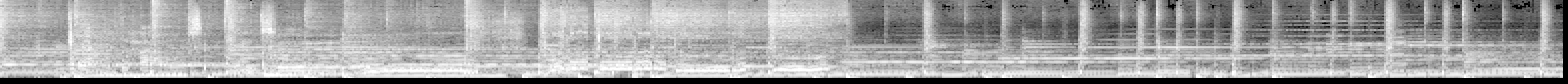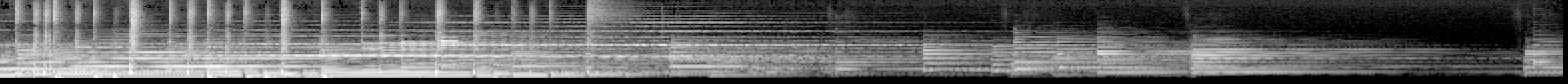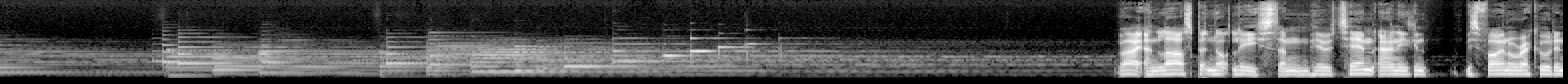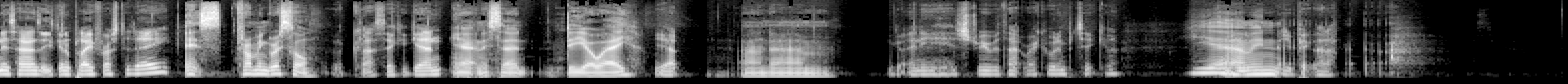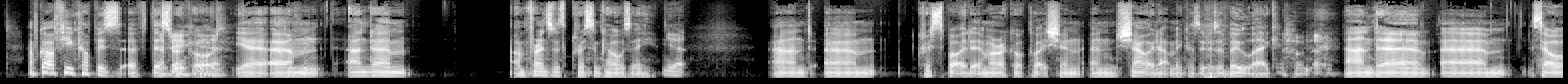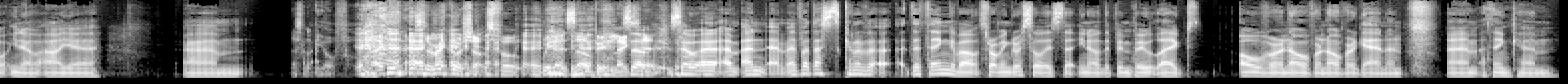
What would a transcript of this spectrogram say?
Right, and last but not least, I'm here with Tim, and he's going his final record in his hands that he's going to play for us today. It's Throbbing Gristle. Classic again. Yeah, and it's a DOA. Yep. And um, You got any history with that record in particular? yeah, I mean, did you pick that up? I've got a few copies of this record. Yeah, um, and um, I'm friends with Chris and Cosey, Yeah. and um, Chris spotted it in my record collection and shouted at me because it was a bootleg. Oh no. And um, um, so, you know, I. Uh, um, That's not your fault. That's the record shop's fault. We don't sell bootlegs so, here. So, uh, um, and um, but that's kind of uh, the thing about Throbbing Gristle is that you know they've been bootlegged over and over and over again, and um, I think um,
